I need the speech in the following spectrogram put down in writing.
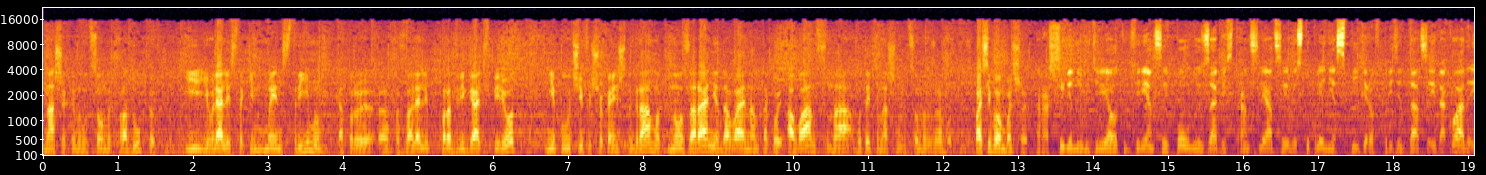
наших инновационных продуктов и являлись таким мейнстримом, которые э, позволяли продвигать вперед, не получив еще, конечно, грамот, но заранее давая нам такой аванс на вот эти наши инновационные разработки. Спасибо вам большое. Расширенные материалы конференции, полную запись трансляции, выступления спикеров, презентации и доклады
